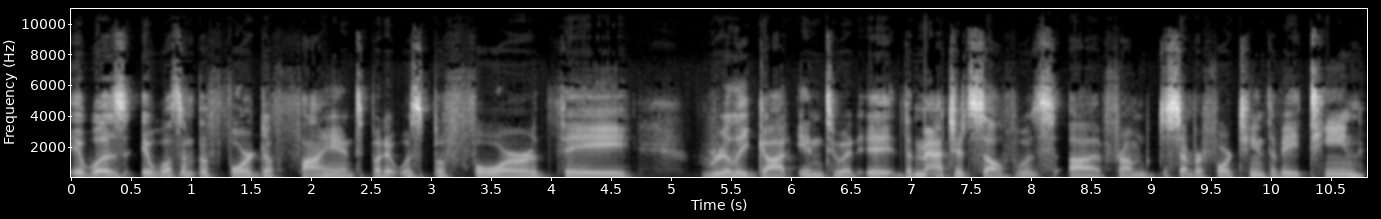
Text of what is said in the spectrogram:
it was it wasn't before Defiant, but it was before they really got into it. it the match itself was uh, from December fourteenth of eighteen,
